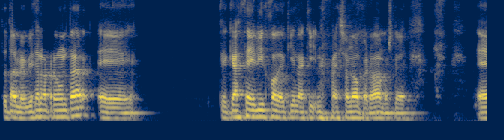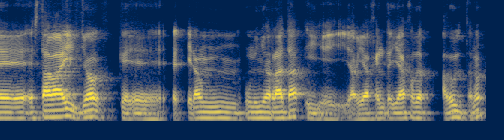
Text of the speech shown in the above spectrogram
Total, me empiezan a preguntar eh, qué hace el hijo de quién aquí. No, eso no, pero vamos, que eh, estaba ahí yo, que era un, un niño rata y, había gente ya, joder, adulta, ¿no?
